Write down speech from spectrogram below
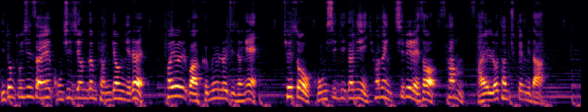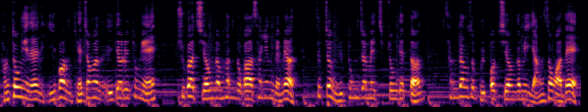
이동통신사의 공시지원금 변경일을 화요일과 금요일로 지정해 최소 공시기간이 현행 7일에서 3, 4일로 단축됩니다. 방통위는 이번 개정안 의결을 통해 추가 지원금 한도가 상향되면 특정 유통점에 집중됐던 상당수 불법 지원금이 양성화돼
